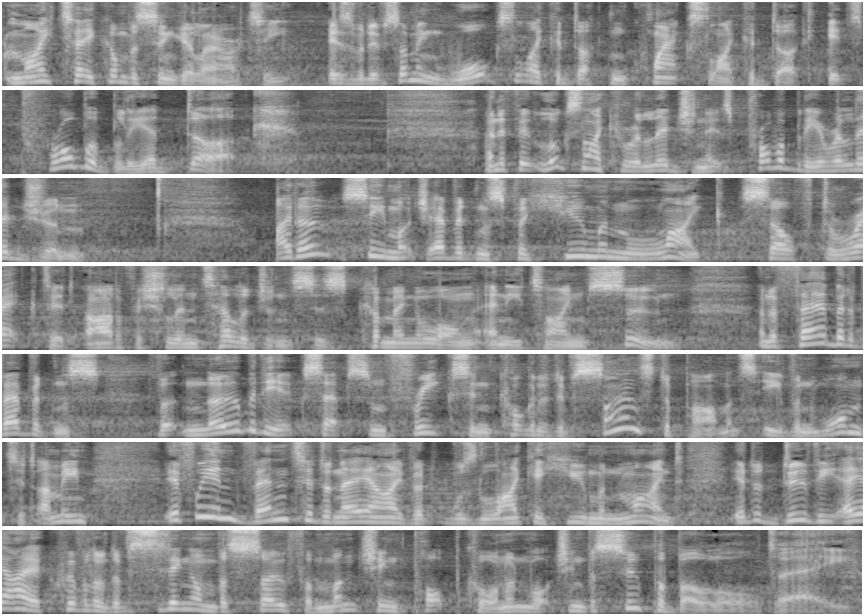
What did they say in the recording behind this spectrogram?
my take on the singularity is that if something walks like a duck and quacks like a duck, it's probably a duck. And if it looks like a religion, it's probably a religion. I don't see much evidence for human like self directed artificial intelligences coming along anytime soon, and a fair bit of evidence that nobody except some freaks in cognitive science departments even wanted. I mean, if we invented an AI that was like a human mind, it'd do the AI equivalent of sitting on the sofa munching popcorn and watching the Super Bowl all day.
